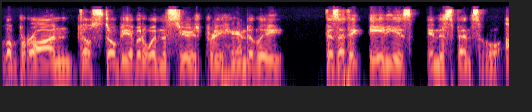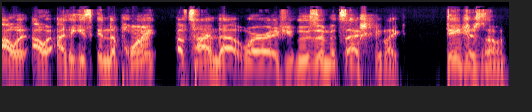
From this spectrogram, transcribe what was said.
LeBron, they'll still be able to win the series pretty handily. because I think AD is indispensable. I would, I would, I think he's in the point of time that where if you lose him, it's actually like danger zone.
